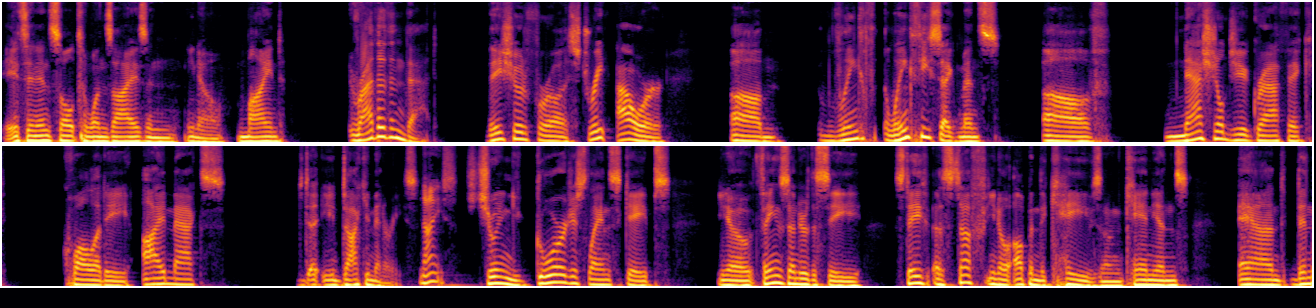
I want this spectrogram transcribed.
it's an insult to one's eyes and you know mind. Rather than that, they showed for a straight hour um length lengthy segments of National Geographic quality IMAX d- documentaries Nice. showing you gorgeous landscapes, you know, things under the sea, stay, uh, stuff, you know, up in the caves and canyons. And then,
